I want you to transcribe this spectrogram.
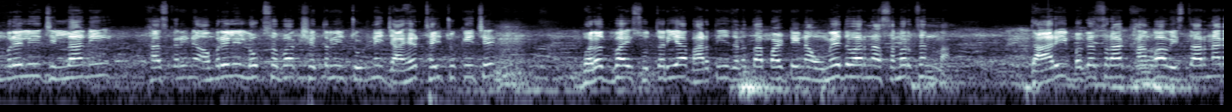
અમરેલી જિલ્લાની, ખાસ કરીને અમરેલી લોકસભા ક્ષેત્રની ચૂંટણી જાહેર થઈ ચૂકી છે. ભરતભાઈ સુતરિયા ભારતીય જનતા પાર્ટીના ઉમેદવારના સમર્થનમાં ધારી બગસરા ખાંભા વિસ્તારના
